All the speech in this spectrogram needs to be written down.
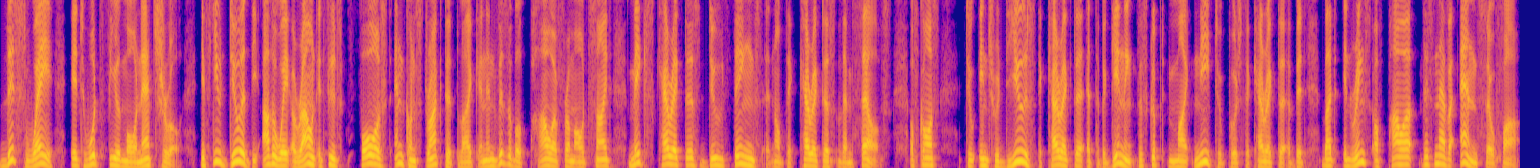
This way, it would feel more natural. If you do it the other way around, it feels forced and constructed, like an invisible power from outside makes characters do things and not the characters themselves. Of course, to introduce a character at the beginning, the script might need to push the character a bit, but in Rings of Power, this never ends so far.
